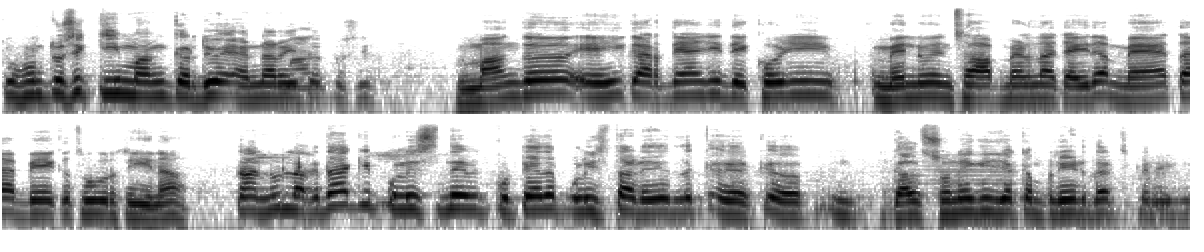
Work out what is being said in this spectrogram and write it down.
ਤੇ ਹੁਣ ਤੁਸੀਂ ਕੀ ਮੰਗ ਕਰਦੇ ਹੋ ਐਨ ਆਰ ਆਈ ਤੋਂ ਤੁਸੀਂ? ਮੰਗ ਇਹੀ ਕਰਦੇ ਆ ਜੀ ਦੇਖੋ ਜੀ ਮੈਨੂੰ ਇਨਸਾਫ ਮਿਲਣਾ ਚਾਹੀਦਾ ਮੈਂ ਤਾਂ ਬੇਕਸੂਰ ਸੀ ਨਾ। ਤੁਹਾਨੂੰ ਲੱਗਦਾ ਕਿ ਪੁਲਿਸ ਨੇ ਕੁੱਟਿਆ ਤੇ ਪੁਲਿਸ ਤੁਹਾਡੇ ਗੱਲ ਸੁਣੇਗੀ ਜਾਂ ਕੰਪਲੇਂਟ ਦਰਜ ਕਰੇਗੀ?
